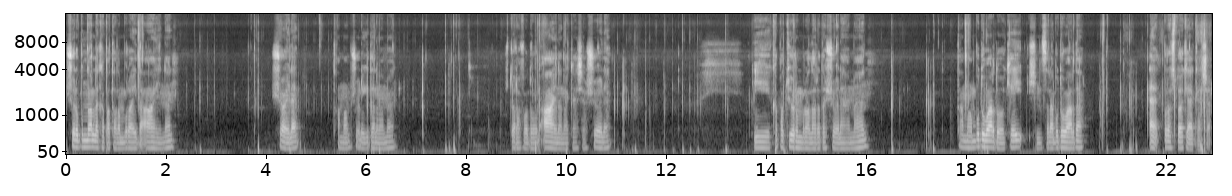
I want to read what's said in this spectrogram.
Şöyle bunlarla kapatalım burayı da aynen. Şöyle. Tamam şöyle gidelim hemen. Şu tarafa doğru. Aynen arkadaşlar şöyle. Ee, kapatıyorum buraları da şöyle hemen. Tamam bu duvar da okey. Şimdi sıra bu duvarda. Evet burası da okey arkadaşlar.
